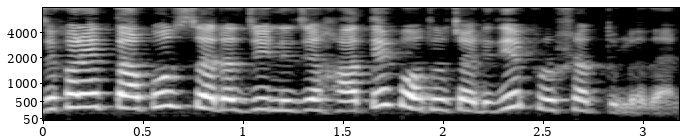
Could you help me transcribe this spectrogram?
যেখানে তাপস চ্যাটার্জি নিজে হাতে পথচারীদের প্রসাদ তুলে দেন।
